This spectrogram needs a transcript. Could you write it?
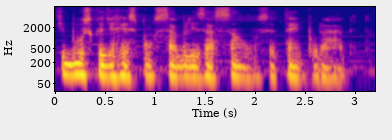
que busca de responsabilização você tem por hábito?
